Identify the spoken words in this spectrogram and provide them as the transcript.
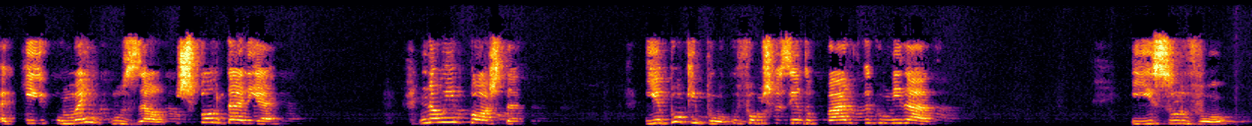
aqui uma inclusão espontânea, não imposta. E a pouco e pouco fomos fazendo parte da comunidade. E isso levou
